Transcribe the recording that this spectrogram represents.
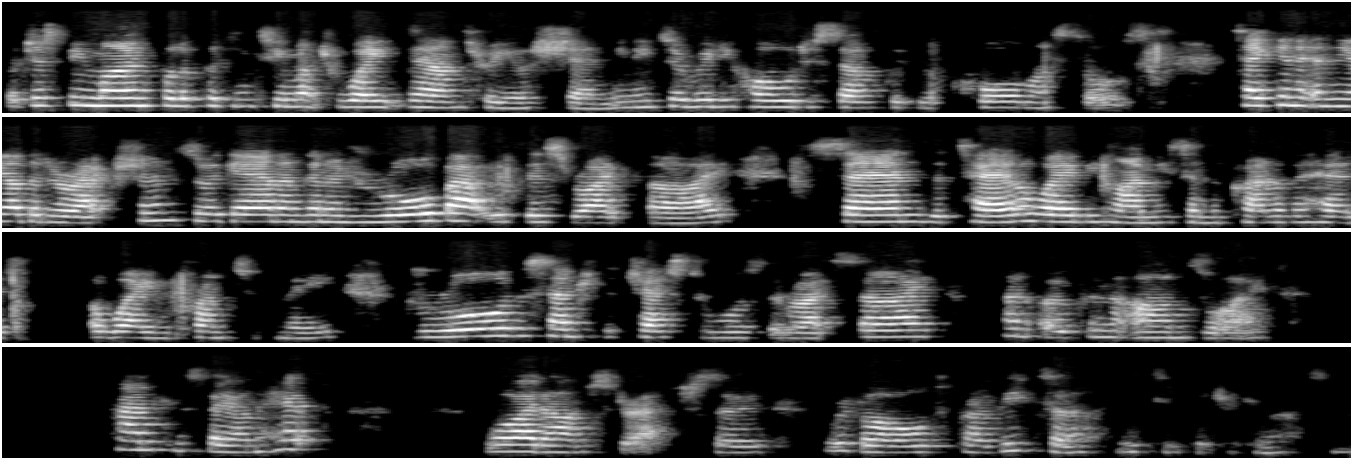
but just be mindful of putting too much weight down through your shin. You need to really hold yourself with your core muscles. Taking it in the other direction. So again, I'm going to draw back with this right thigh Send the tail away behind me, send the crown of the head away in front of me. Draw the center of the chest towards the right side and open the arms wide. Hand can stay on hip, wide arm stretch. So revolve, parivrtta, Utthita Trikonasana.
